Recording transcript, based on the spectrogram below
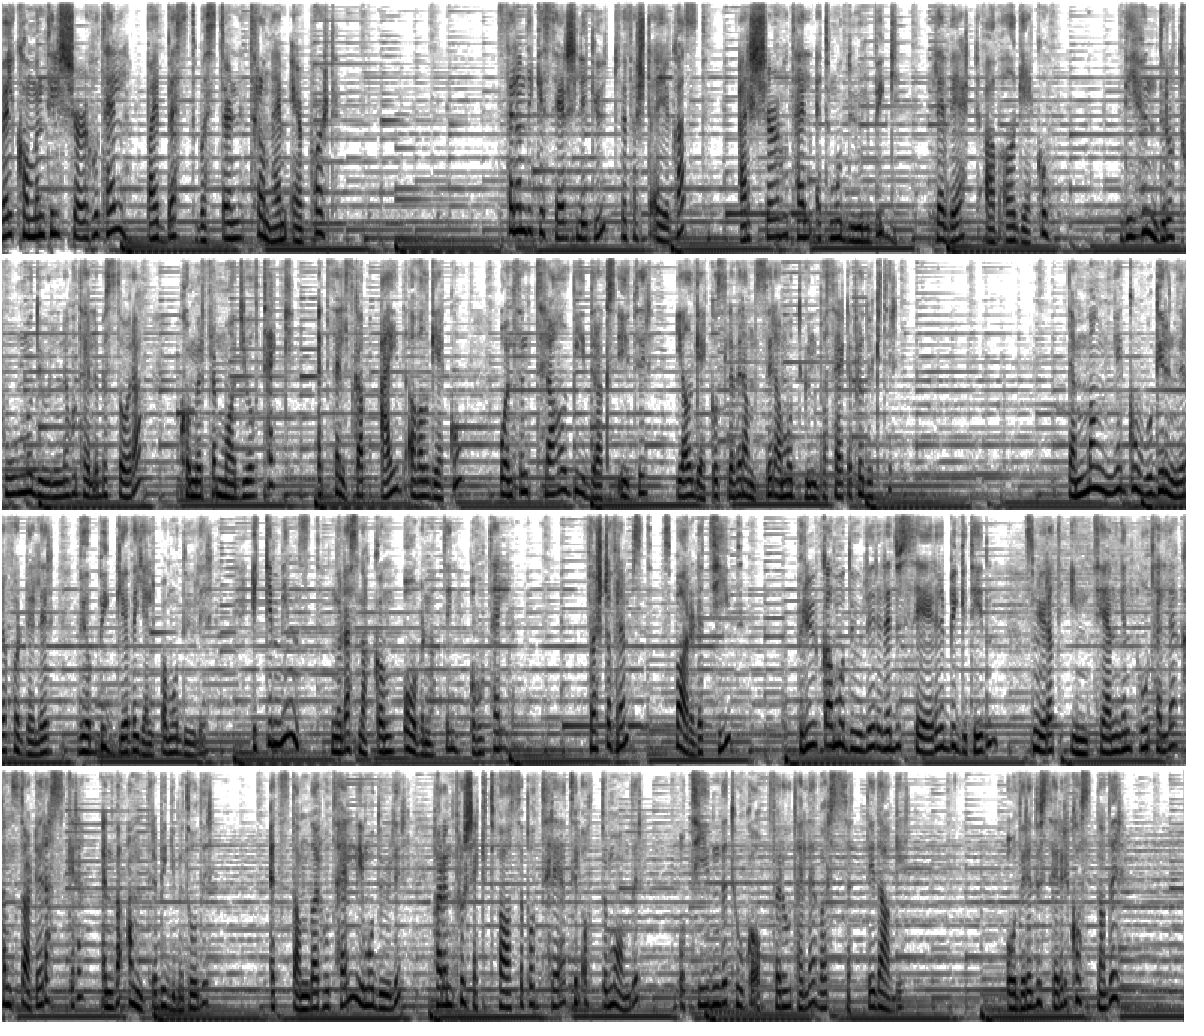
Velkommen til Sure Hotel by Best Western Trondheim Airport. Selv om det ikke ser slik ut ved første øyekast, er Sure Hotel et modulbygg levert av Algeco. De 102 modulene hotellet består av, kommer fra Module Tech, et selskap eid av Algeco og en sentral bidragsyter i Algecos leveranser av modulbaserte produkter. Det er mange gode grunner og fordeler ved å bygge ved hjelp av moduler. Ikke minst når det er snakk om overnatting og hotell. Først og fremst sparer det tid. Bruk av moduler reduserer byggetiden, som gjør at inntjeningen på hotellet kan starte raskere enn ved andre byggemetoder. Et standard hotell i moduler har en prosjektfase på tre til åtte måneder, og tiden det tok å oppføre hotellet, var 70 dager. Og det reduserer kostnader.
